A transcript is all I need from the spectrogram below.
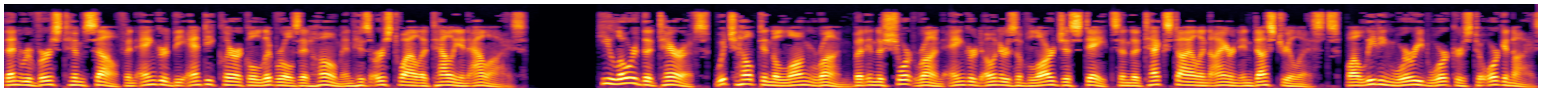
then reversed himself and angered the anti-clerical liberals at home and his erstwhile Italian allies. He lowered the tariffs, which helped in the long run but in the short run angered owners of large estates and the textile and iron industrialists, while leading worried workers to organize.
